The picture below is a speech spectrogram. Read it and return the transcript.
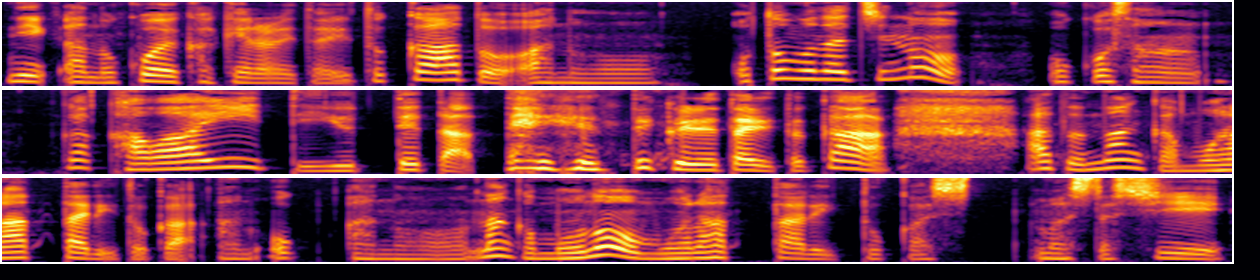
に、あの、声かけられたりとか、あと、あの、お友達のお子さんが可愛いって言ってたって言ってくれたりとか、あとなんかもらったりとか、あの、あのなんか物をもらったりとかしましたし、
